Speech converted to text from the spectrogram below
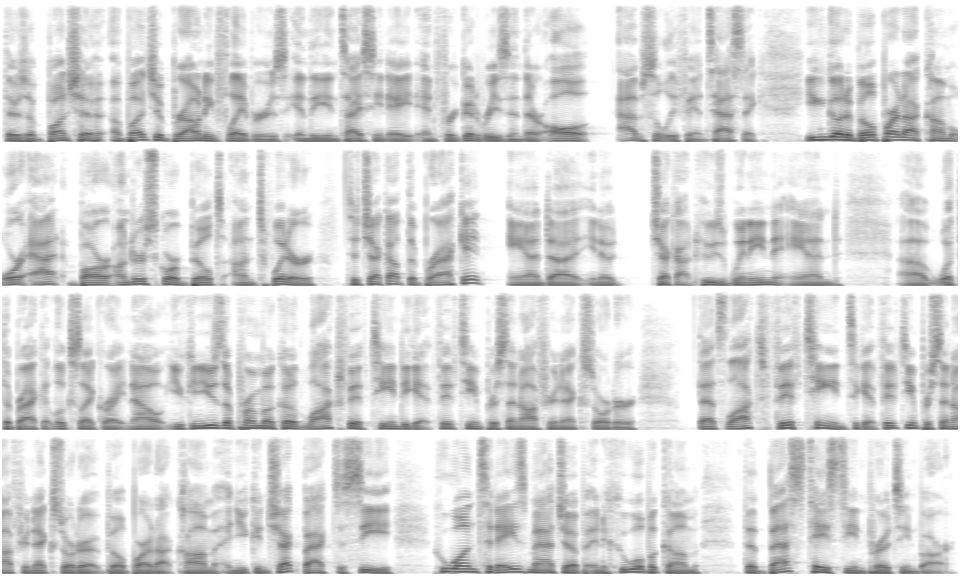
There's a bunch of a bunch of brownie flavors in the enticing eight, and for good reason. They're all absolutely fantastic. You can go to builtbar.com or at bar underscore built on Twitter to check out the bracket and uh, you know check out who's winning and uh, what the bracket looks like right now. You can use the promo code locked15 to get 15% off your next order. That's locked 15 to get 15% off your next order at builtbar.com. And you can check back to see who won today's matchup and who will become the best tasting protein bar.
